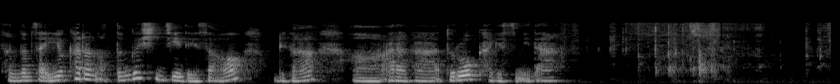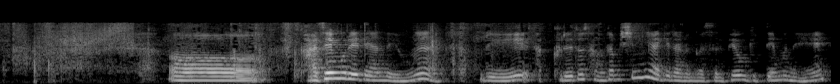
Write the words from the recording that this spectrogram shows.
상담사의 역할은 어떤 것인지에 대해서 우리가 어, 알아가도록 하겠습니다. 어, 가제물에 대한 내용은 우리 그래도 상담 심리학이라는 것을 배우기 때문에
